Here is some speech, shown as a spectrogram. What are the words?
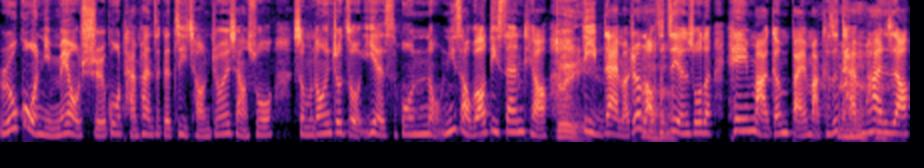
如果你没有学过谈判这个技巧，你就会想说，什么东西就走 yes 或 no，你找不到第三条地带嘛。就老师之前说的 黑马跟白马，可是谈判是要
